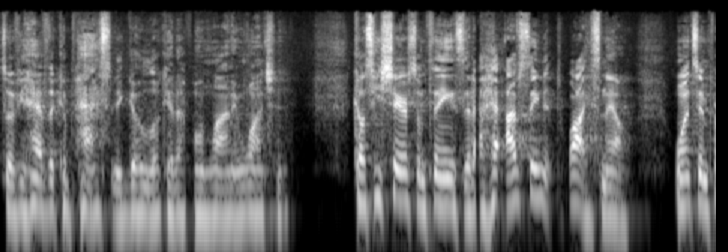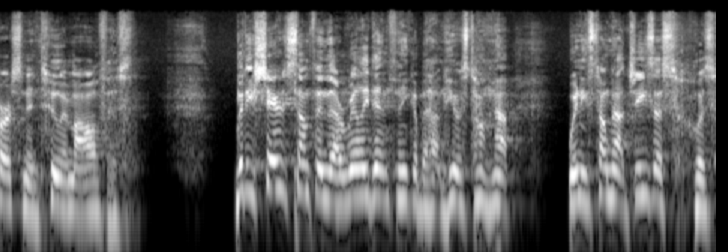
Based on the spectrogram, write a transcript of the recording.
So if you have the capacity, go look it up online and watch it because he shares some things that I ha- I've seen it twice now, once in person and two in my office. But he shared something that I really didn't think about. And he was talking about when he's talking about Jesus was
